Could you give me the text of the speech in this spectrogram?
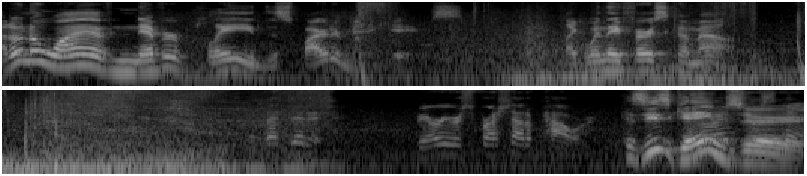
I don't know why I've never played the Spider-Man games. Like when they first come out. That did it. Barrier's fresh out of power. Cuz these games are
